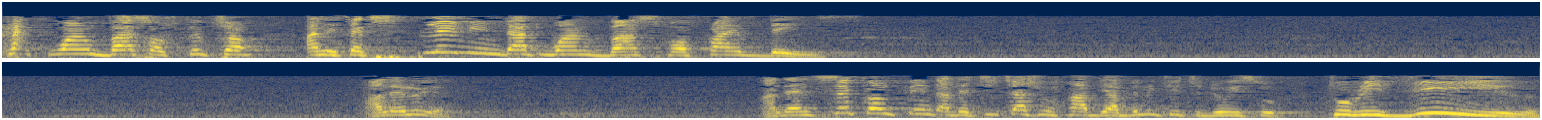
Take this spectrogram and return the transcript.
crack one verse of scripture and is explaining that one verse for five days. Hallelujah. And then second thing that the teacher should have the ability to do is to, to reveal.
